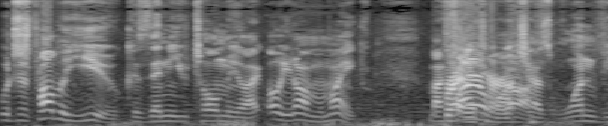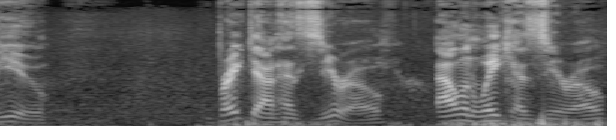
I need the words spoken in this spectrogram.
which is probably you, because then you told me like, oh, you don't have a mic. My Right, Firewatch has one view. Breakdown has zero. Alan Wake has zero.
